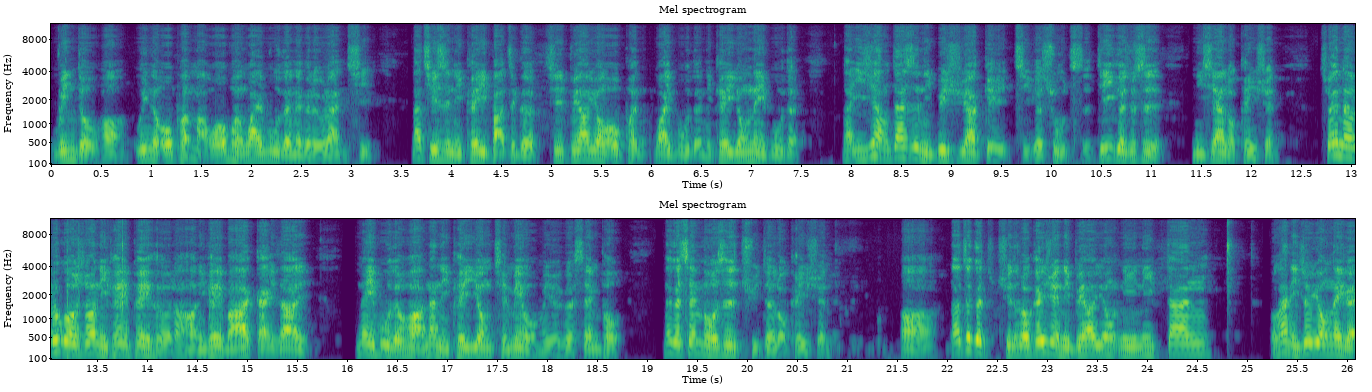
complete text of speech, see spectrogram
window 哈 window open 嘛，我 open 外部的那个浏览器。那其实你可以把这个其实不要用 open 外部的，你可以用内部的，那一样，但是你必须要给几个数值。第一个就是你现在 location。所以呢，如果说你可以配合了哈，你可以把它改在内部的话，那你可以用前面我们有一个 sample，那个 sample 是取得 location 啊，那这个取得 location 你不要用你你单，我看你就用那个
